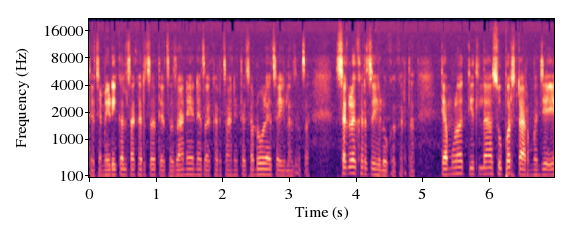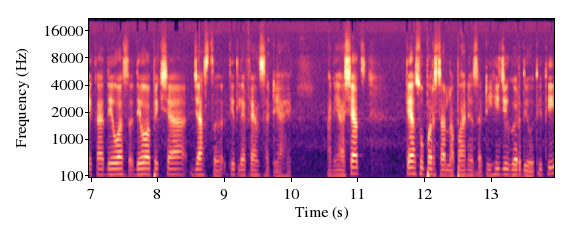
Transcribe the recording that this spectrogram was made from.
त्याच्या मेडिकलचा खर्च त्याचा जाण्या येण्याचा खर्च आणि त्याचा डोळ्याचा इलाजाचा सगळं खर्च हे लोक करतात. त्यामुळं तिथला सुपरस्टार म्हणजे एका देवास देवापेक्षा जास्त तिथल्या फॅन्ससाठी आहे. आणि अशाच त्या सुपरस्टारला पाहण्यासाठी ही जी गर्दी होती ती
